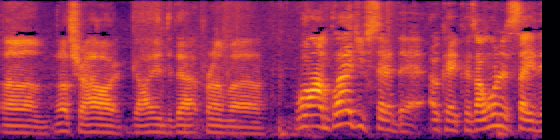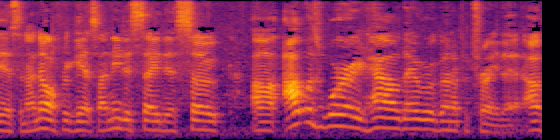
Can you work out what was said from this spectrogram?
Um, I'm not sure how I got into that from. Uh, Well, I'm glad you said that. Okay, because I wanted to say this, and I know I'll forget, so I need to say this. So uh, I was worried how they were going to portray that. I,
